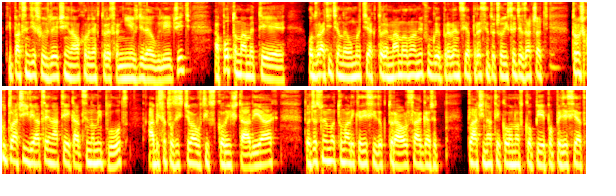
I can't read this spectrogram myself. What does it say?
Tí pacienti sú už liečení na ochorenia, ktoré sa nie vždy dajú vyliečiť a potom máme tie odvratiteľné umrtia, ktoré máme, lebo nám nefunguje prevencia, presne to, čo vy chcete začať trošku tlačiť viacej na tie karcinomy plúc, aby sa to zisťovalo v tých skorých štádiách. To, čo sme tu mali kedysi doktora Orsága, že tlačí na tie kolonoskopie po 50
